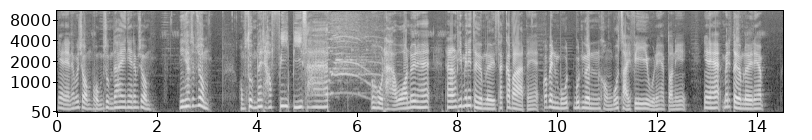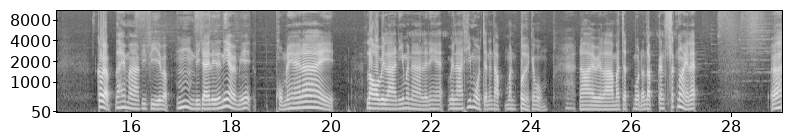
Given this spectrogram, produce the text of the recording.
เนี่ยเนี่ยท่านผู้ชม ผมสุ่มได้เนี่ยท่านผู้ชม นี่ครับท่านผู้ชม ผมสุ่มได้ทัฟฟี่ปีศาจโอ้โหถาวรด้วยนะฮะทั้งที่ไม่ได้เติมเลยสักกระบาทนะฮะก็เป็นบูธบูธเงินของบูธสายฟรีอยู่นะครับตอนนี้เนี่ยนะฮะไม่ได้เติมเลยนะครับ ก็แบบได้มาฟรีๆแบบอืมดีใจเลยนะเนี่ยแบบนี้ ผมนะฮะได้รอเวลานี้มานานเลยนะฮะ เวลาที่โหมดจัดอันดับมันเปิดครับผม ได้เวลามาจัดหมดอันดับกันสักหน่อยแล้ว อ้า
